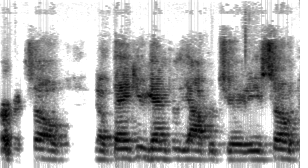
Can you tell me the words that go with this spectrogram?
Perfect. So, know, thank you again for the opportunity. So,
